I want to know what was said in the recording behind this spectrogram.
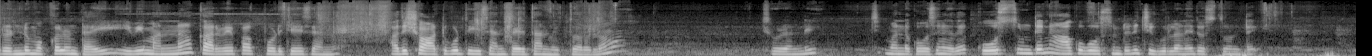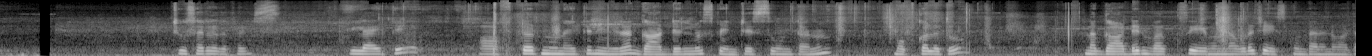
రెండు మొక్కలు ఉంటాయి. ఇవి మొన్న కరివేపాకు పొడి చేశాను. అది షార్ట్ కూడా తీసాను పెడతాను మీకు త్వరలో. చూడండి. మొన్న కోసాను కదా. కోస్తుంటేనే ఆకు కోస్తుంటేనే చిగుర్లు అనేది వస్తూ ఉంటాయి. చూసారు కదా ఫ్రెండ్స్? ఇలా అయితే ఆఫ్టర్నూన్ అయితే నేను ఇలా గార్డెన్లో స్పెండ్ చేస్తూ ఉంటాను మొక్కలతో. నా గార్డెన్ వర్క్స్ ఏమున్నా కూడా చేసుకుంటానన్నమాట.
